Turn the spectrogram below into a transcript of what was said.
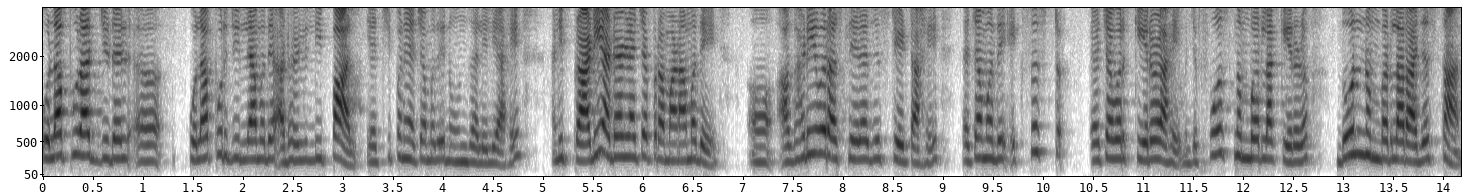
कोल्हापुरात जिडेल कोल्हापूर जिल्ह्यामध्ये आढळलेली पाल याची पण याच्यामध्ये नोंद झालेली आहे. आणि प्राणी आढळण्याच्या प्रमाणामध्ये आघाडीवर असलेलं जे स्टेट आहे त्याच्यामध्ये एकसष्ट याच्यावर केरळ आहे. म्हणजे फर्स्ट नंबरला केरळ दोन नंबरला राजस्थान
